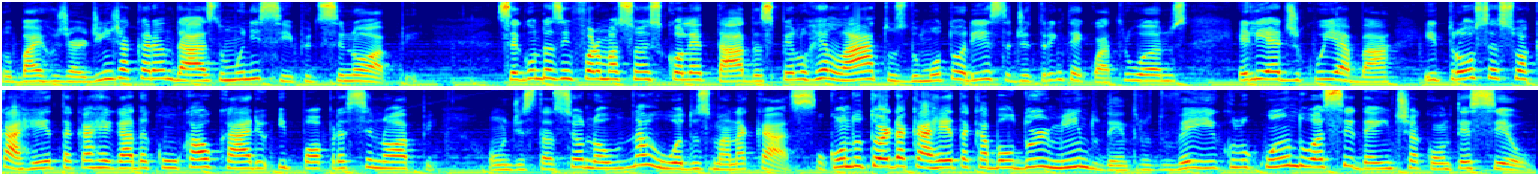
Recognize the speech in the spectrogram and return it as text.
no bairro Jardim Jacarandás, no município de Sinop. Segundo as informações coletadas pelo relatos do motorista de 34 anos, ele é de Cuiabá e trouxe a sua carreta carregada com calcário e pó para Sinop, onde estacionou na Rua dos Manacás. O condutor da carreta acabou dormindo dentro do veículo quando o acidente aconteceu.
